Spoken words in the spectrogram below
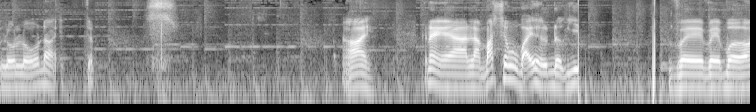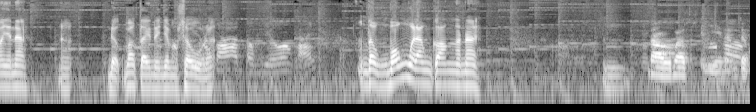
Lỗ lỗ đây chết Rồi Cái này à, làm bắt số 17 thì được gì? Về về bờ thôi nha nè Đó. Được bao tay này trong show rồi đó. Anh Tùng nhiều không phải Anh Tùng 45 con anh ơi. Ừ. đâu năm trăm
